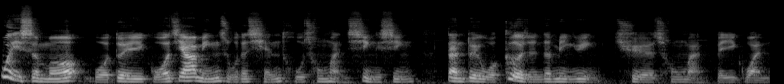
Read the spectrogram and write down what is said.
为什么我对国家民族的前途充满信心，但对我个人的命运却充满悲观？”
